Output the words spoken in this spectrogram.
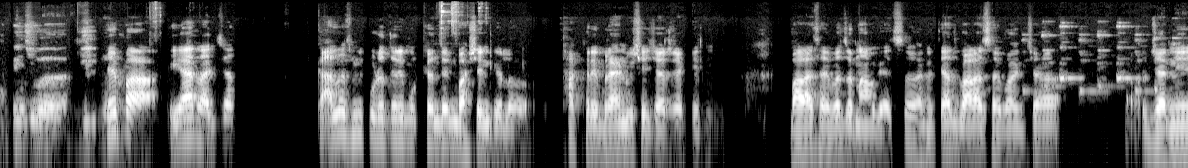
म्हणजे ही पहा या राज्यात कालच मी कुठेतरी मुख्यमंत्र्यांनी भाषण केलं ठाकरे ब्रँड विषयी चर्चा केली बाळासाहेबाचं नाव घ्यायचं आणि त्याच बाळासाहेबांच्या ज्यांनी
